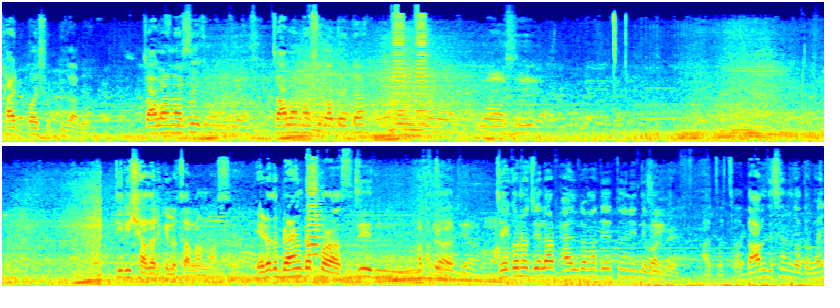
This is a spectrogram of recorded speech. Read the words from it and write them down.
ষাট পঁয়ষট্টি। যাবে। চালান আছে? চালান আছে কত এটা? তিরিশ হাজার কিলো চালানো আছে। এটা তো ব্যাংক ডক করা আছে। দিয়া। যে কোনো জেলার ফাইল জমা দিয়ে তো নিতে পারবে। আচ্ছা আচ্ছা দাম দিচ্ছেন কত ভাই?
